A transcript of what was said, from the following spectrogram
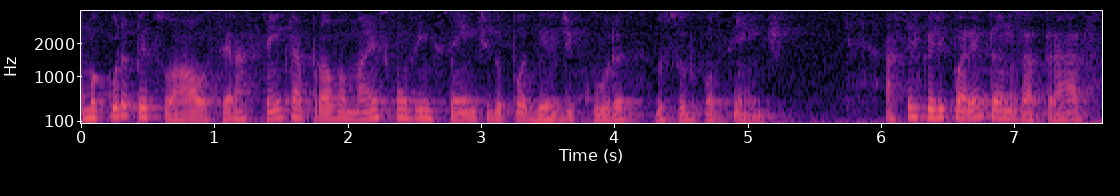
Uma cura pessoal será sempre a prova mais convincente do poder de cura do subconsciente. Há cerca de 40 anos atrás,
